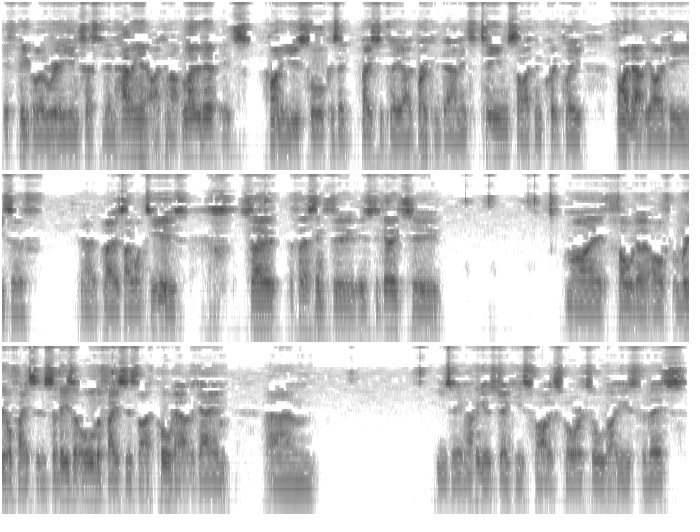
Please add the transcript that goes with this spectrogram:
if people are really interested in having it, I can upload it. It's kind of useful because it basically I've broken it down into teams so I can quickly find out the IDs of you know, the players I want to use. So the first thing to do is to go to my folder of real faces. So these are all the faces that I've pulled out of the game um, using, I think it was Jenkey's File Explorer tool that I used for this.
